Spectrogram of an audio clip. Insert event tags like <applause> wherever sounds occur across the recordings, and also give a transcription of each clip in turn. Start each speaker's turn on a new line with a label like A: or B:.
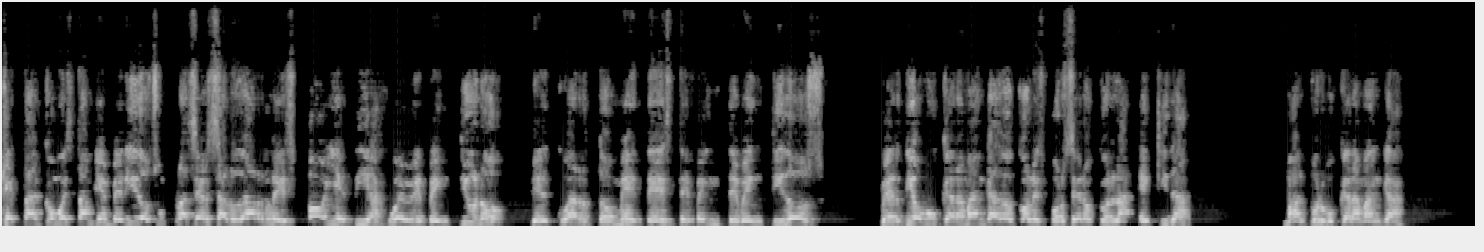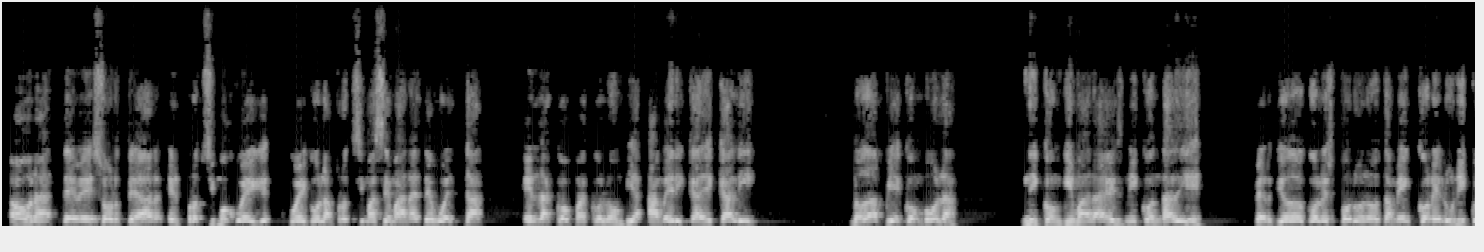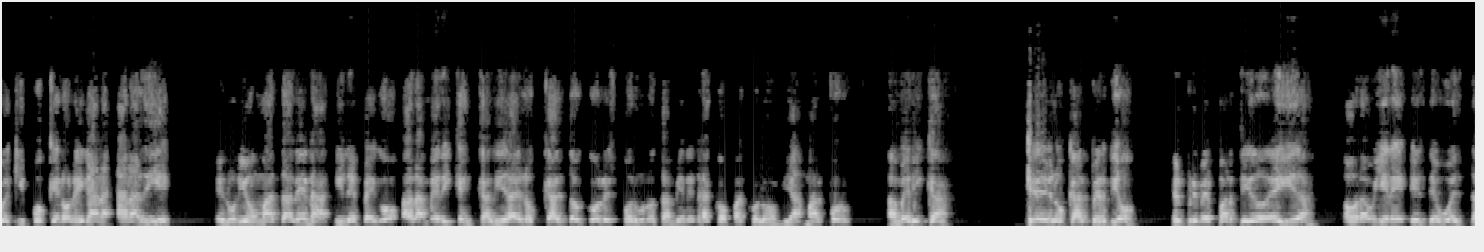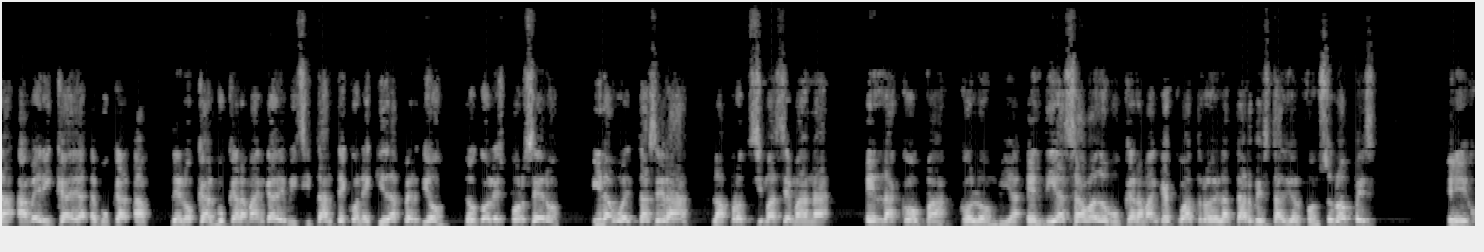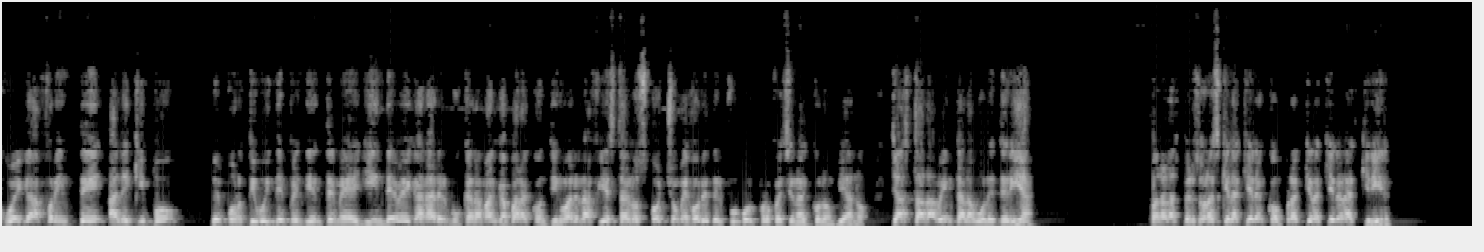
A: ¿Qué tal? ¿Cómo están? Bienvenidos, un placer saludarles. Hoy es día jueves 21 del cuarto mes de este 2022. Perdió Bucaramanga dos goles por cero con la equidad. Mal por Bucaramanga. Ahora debe sortear el próximo juego, la próxima semana, es de vuelta en la Copa Colombia. América de Cali no da pie con bola, ni con Guimaraes, ni con nadie. Perdió dos goles por uno también con el único equipo que no le gana a nadie, el Unión Magdalena y le pegó al América en calidad de local dos goles por uno también en la Copa Colombia. Mal por América, que de local perdió el primer partido de ida. Ahora viene el de vuelta. América de, de local, Bucaramanga de visitante con equidad perdió dos goles por cero y la vuelta será la próxima semana en la Copa Colombia. El día sábado, Bucaramanga, cuatro de la tarde, Estadio Alfonso López, eh, juega frente al equipo Deportivo Independiente Medellín. Debe ganar el Bucaramanga para continuar en la fiesta de los ocho mejores del fútbol profesional colombiano. Ya está a la venta la boletería para las personas que la quieran comprar, que la quieran adquirir,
